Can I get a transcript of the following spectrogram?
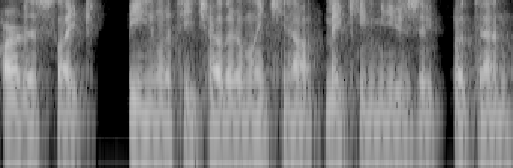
artists like being with each other, linking up, making music, but then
